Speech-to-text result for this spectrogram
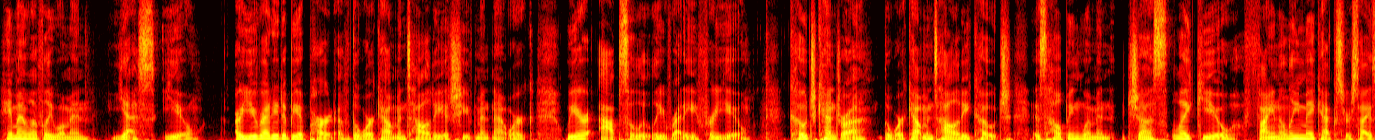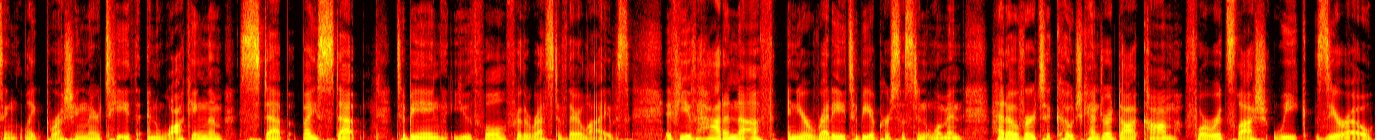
Hey, my lovely woman. Yes, you. Are you ready to be a part of the Workout Mentality Achievement Network? We are absolutely ready for you. Coach Kendra, the Workout Mentality Coach, is helping women just like you finally make exercising like brushing their teeth and walking them step by step to being youthful for the rest of their lives. If you've had enough and you're ready to be a persistent woman, head over to CoachKendra.com forward slash week zero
